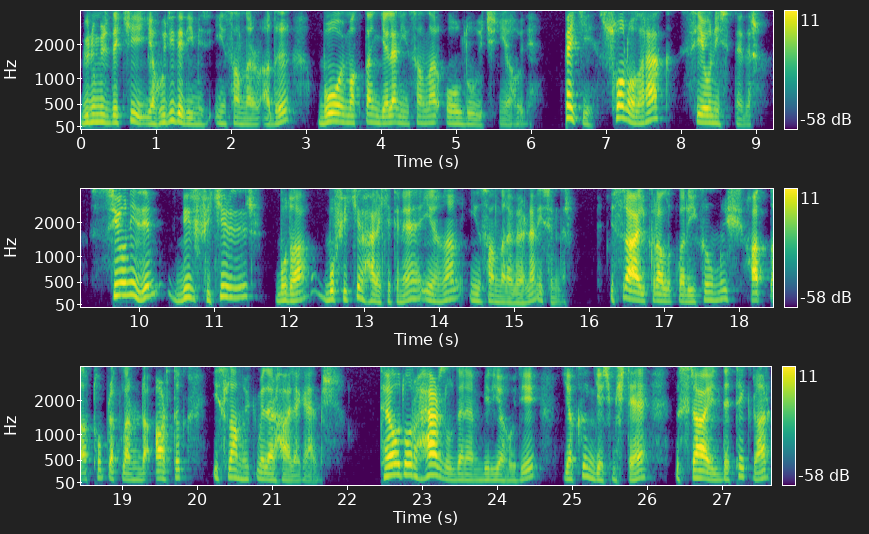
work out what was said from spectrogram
günümüzdeki Yahudi dediğimiz insanların adı bu oymaktan gelen insanlar olduğu için Yahudi. Peki son olarak Siyonist nedir? Siyonizm bir fikirdir. Bu da bu fikir hareketine inanan insanlara verilen isimdir. İsrail krallıkları yıkılmış, hatta topraklarında artık İslam hükmeder hale gelmiş. Theodor Herzl denen bir Yahudi yakın geçmişte İsrail'de tekrar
